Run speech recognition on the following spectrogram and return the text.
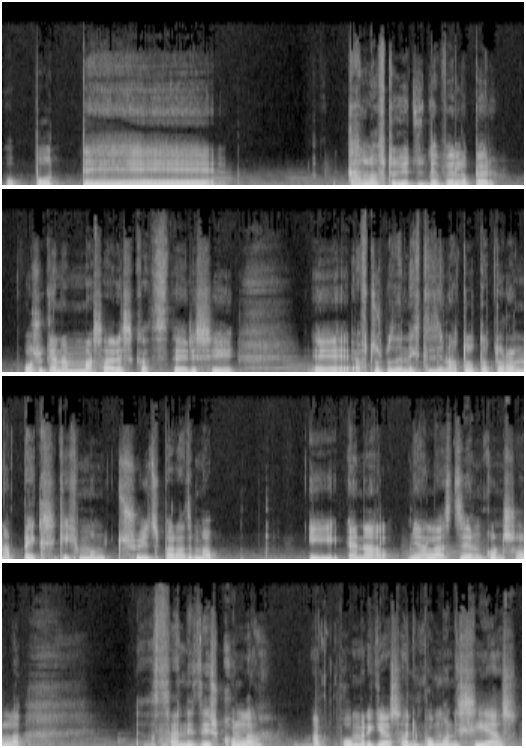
Οπότε καλό αυτό για τους developer, όσο και να μην μας αρέσει η καθυστέρηση, ε, αυτός που δεν έχει τη δυνατότητα τώρα να παίξει και έχει μόνο το Switch παράδειγμα ή ένα, μια last gen κονσόλα θα είναι δύσκολα από μεριά ανυπομονησίας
